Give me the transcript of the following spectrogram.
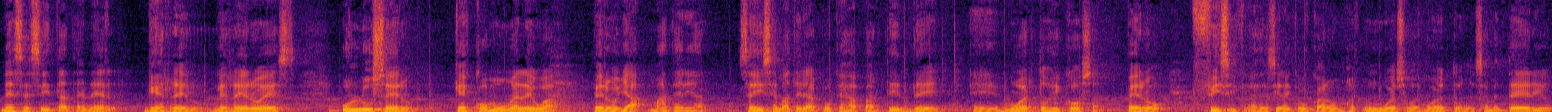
necesita tener guerrero. Guerrero es un lucero que es como un eleguá, pero ya material. Se dice material porque es a partir de eh, muertos y cosas, pero física. Es decir, hay que buscar un, hueso de muerto en el cementerio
